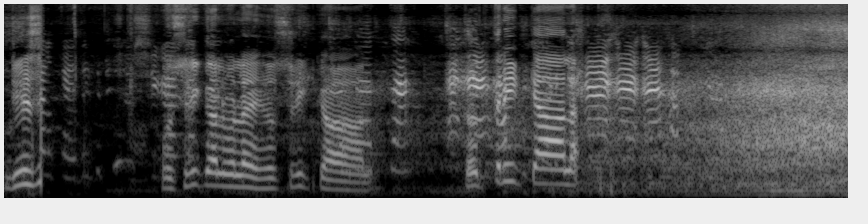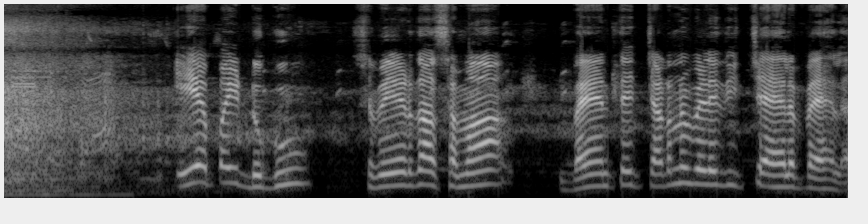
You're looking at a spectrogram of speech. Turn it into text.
ਜਿਸ ਸਤਿ ਸ੍ਰੀ ਅਕਾਲ ਵਾਲਾ ਸਤਿ ਸ੍ਰੀ ਅਕਾਲ। ਸਤਿ ਅਕਾਲ। ਇਹ ਭਾਈ ਡੁੱਗੂ, ਸਵੇਰ ਦਾ ਸਮਾਂ ਬੈਨ ਤੇ ਚੜਨ ਵੇਲੇ ਦੀ ਚਹਿਲ ਪਹਿਲ।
